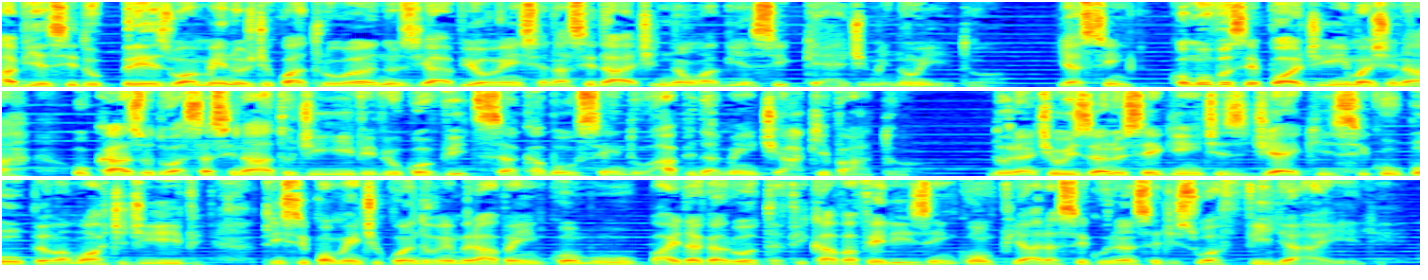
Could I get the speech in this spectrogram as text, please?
havia sido preso há menos de quatro anos e a violência na cidade não havia sequer diminuído. E assim, como você pode imaginar, o caso do assassinato de Eve Vilkovitz acabou sendo rapidamente arquivado. Durante os anos seguintes, Jack se culpou pela morte de Eve, principalmente quando lembrava em como o pai da garota ficava feliz em confiar a segurança de sua filha a ele.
